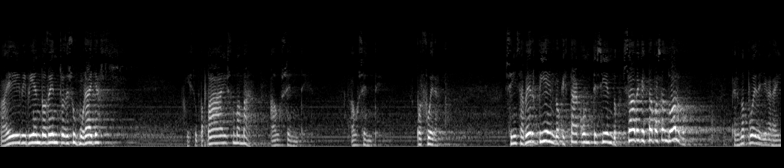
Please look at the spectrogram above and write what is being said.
Ahí viviendo dentro de sus murallas y su papá y su mamá ausente, ausente por fuera, sin saber bien lo que está aconteciendo. Sabe que está pasando algo, pero no puede llegar ahí.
